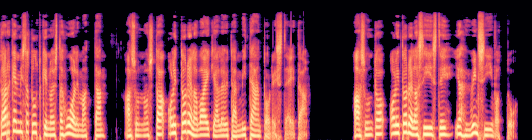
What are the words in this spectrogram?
Tarkemmista tutkinnoista huolimatta asunnosta oli todella vaikea löytää mitään todisteita. Asunto oli todella siisti ja hyvin siivottu,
